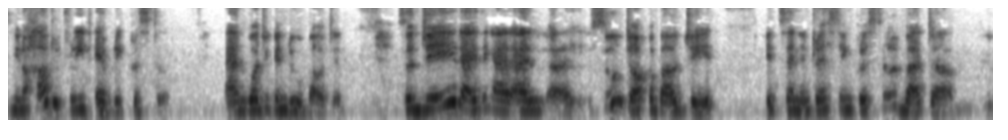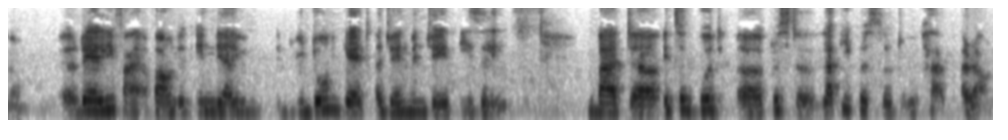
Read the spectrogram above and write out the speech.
you know, how to treat every crystal and what you can do about it. So jade, I think I'll, I'll, I'll soon talk about jade. It's an interesting crystal, but um, you know, rarely found in India. You you don't get a genuine jade easily, but uh, it's a good uh, crystal, lucky crystal to have around.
